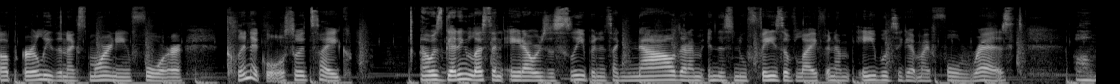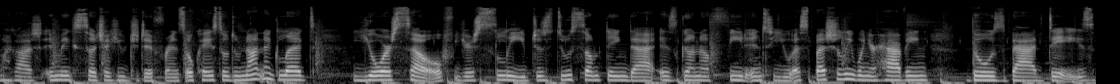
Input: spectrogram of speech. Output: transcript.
up early the next morning for clinical. So it's like I was getting less than eight hours of sleep, and it's like now that I'm in this new phase of life and I'm able to get my full rest, oh my gosh, it makes such a huge difference. Okay, so do not neglect yourself, your sleep. Just do something that is gonna feed into you, especially when you're having those bad days.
